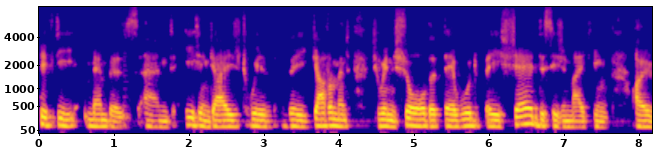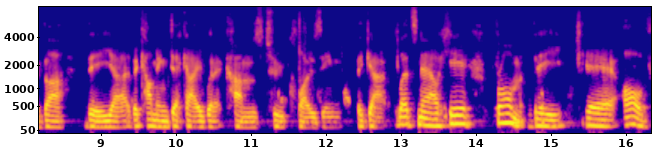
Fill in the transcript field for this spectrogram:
50 members and it engaged with the government to ensure that there would be shared decision making over the uh, the coming decade when it comes to closing the gap. Let's now hear from the chair of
